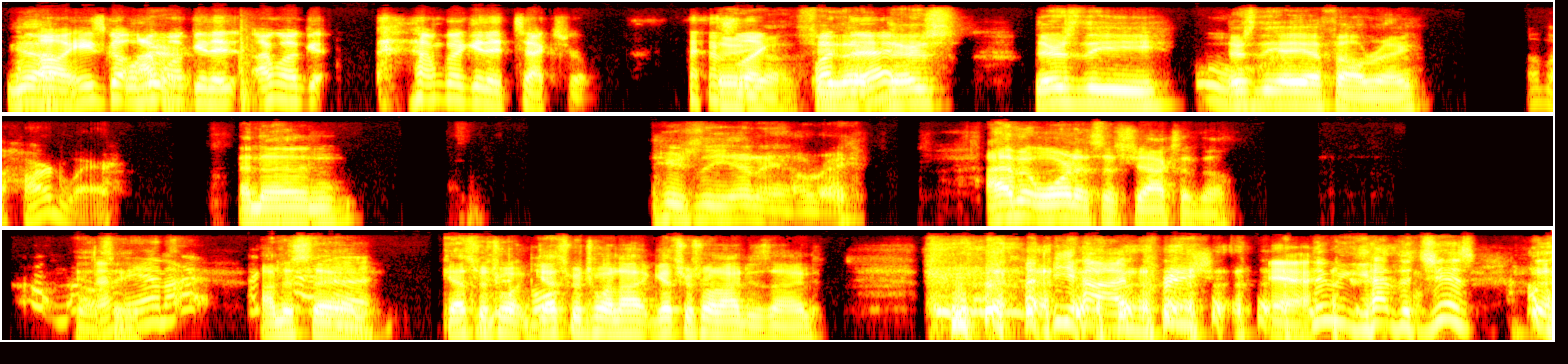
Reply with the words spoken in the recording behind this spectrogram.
yeah. Oh, he's going. Well, I'm gonna get it. I'm gonna get. I'm gonna get a text from. It's like See, what the there's there's the Ooh. there's the AFL ring. Oh, the hardware. And then here's the NAL ring. I haven't worn it since Jacksonville. Oh no, yeah, man! I, I am just saying. Guess which one? Guess which one? I guess which one I designed. yeah, I'm pretty sure. Yeah. Then we got the gist. Oh,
